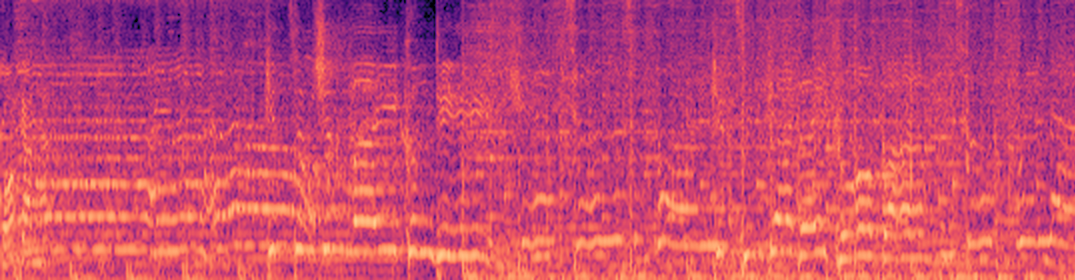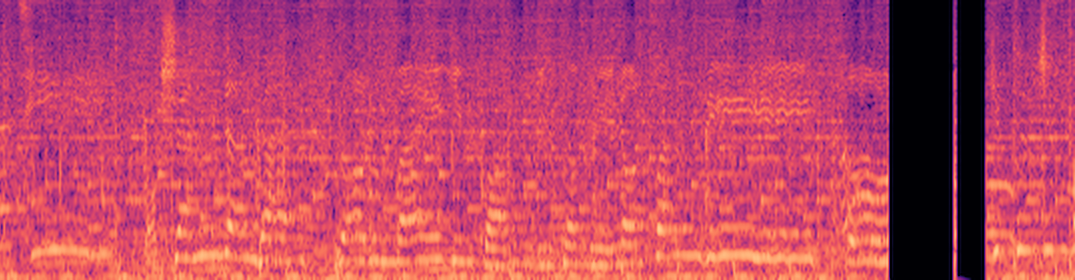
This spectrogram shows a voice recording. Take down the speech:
พร้อมกันฮะคิดถึงฉันไหมคนดี ขอฟังทุกวินาทีบอกฉันดังๆเพราะรู้ไหมยิ่งฝันยิ่งทำให้นอนฝันดีโอ้คิดถึงฉันไหม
